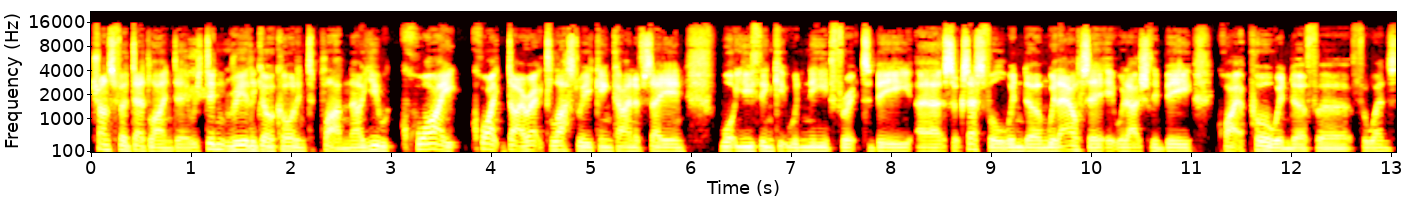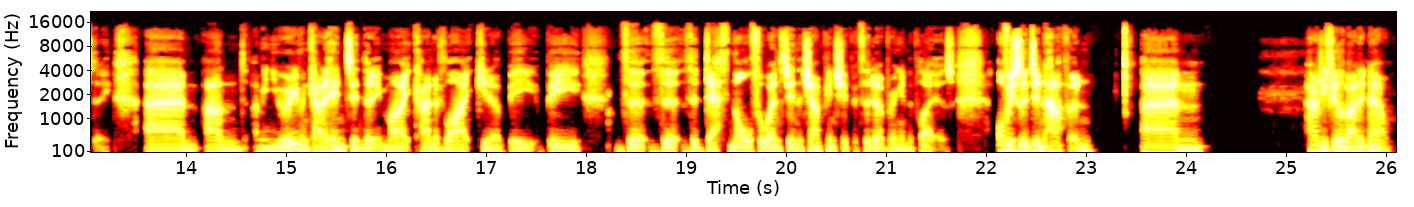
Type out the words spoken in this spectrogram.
transfer deadline day, which didn't really go according to plan. Now, you were quite quite direct last week in kind of saying what you think it would need for it to be a successful window, and without it, it would actually be quite a poor window for for Wednesday. Um, and I mean, you were even kind of hinting that it might kind of like you know be be the the the death knell for Wednesday in the championship if they don't bring in the players. Obviously, it didn't happen. Um, how do you feel about it now?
